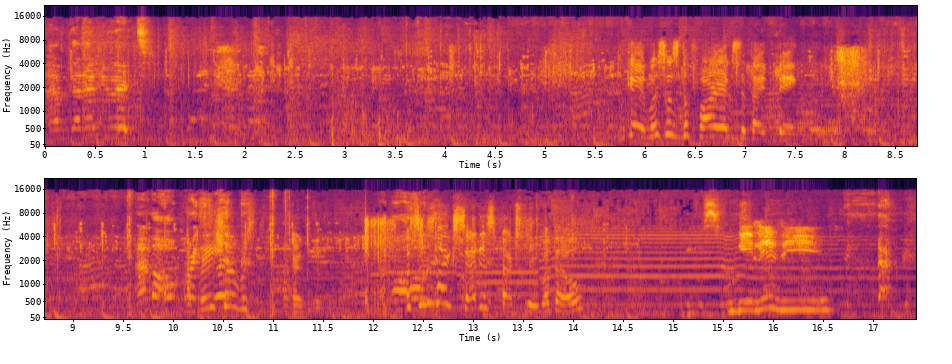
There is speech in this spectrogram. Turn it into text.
I'm gonna do it. Okay, this is the fire exit, I think. I'm a home I'm pretty click. sure this is the fire exit. This is like satisfactory. What the hell? Gilly.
